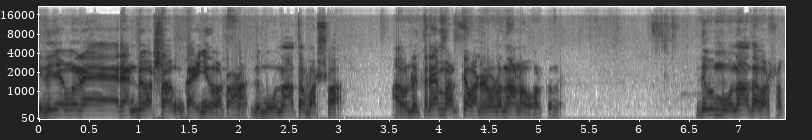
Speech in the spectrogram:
ഇത് ഞങ്ങളുടെ രണ്ട് വർഷം കഴിഞ്ഞ തോട്ടമാണ്. ഇത് മൂന്നാമത്തെ വർഷമാണ്. അതുകൊണ്ട് ഇത്രയും ഒക്കെ വളരുള്ളൂ എന്നാണ് ഓർക്കുന്നത്. ഇതിപ്പോൾ മൂന്നാമത്തെ വർഷം.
